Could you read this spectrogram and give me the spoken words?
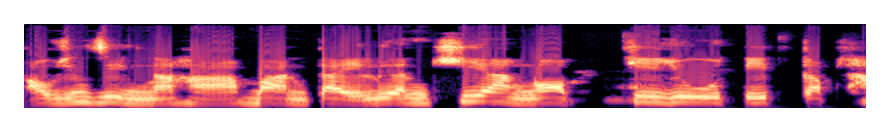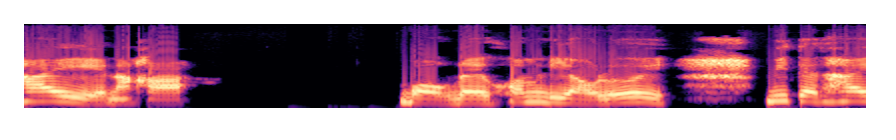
เอาจริง ๆนะคะบ้านไก่เรือนเคียงเนาะที่อยู่ติดกับไทยนะคะ บอกได้ความเดียวเลย มีแต่ไทย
